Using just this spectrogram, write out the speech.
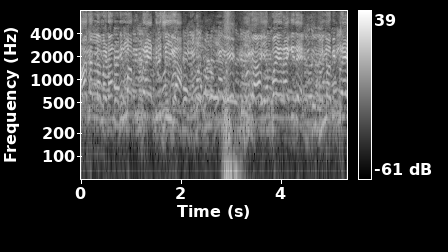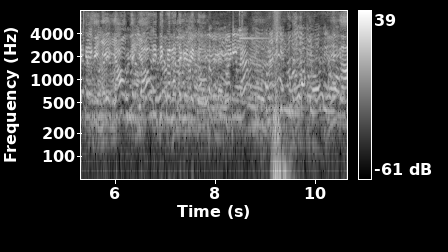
ಆಗಲ್ಲ ಮೇಡಮ್ ನಿಮ್ಮ ಅಭಿಪ್ರಾಯ ತಿಳಿಸಿ ಈಗ. ಈಗ ಎಫ್ಐಆರ್ ಐ ಆರ್ ಆಗಿದೆ. ನಿಮ್ಮ ಅಭಿಪ್ರಾಯ ತಿಳಿಸಿ. ಯಾವ ಯಾವ ರೀತಿ ಕ್ರಮ ತೆಗಿಬೇಕು? ಈಗ-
